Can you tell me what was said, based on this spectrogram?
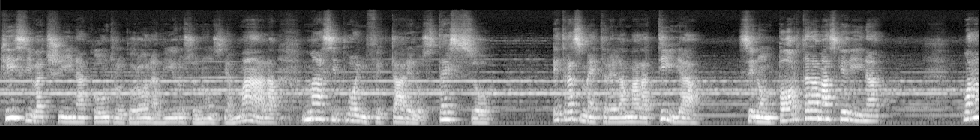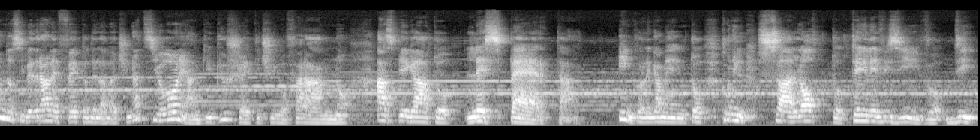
Chi si vaccina contro il coronavirus non si ammala, ma si può infettare lo stesso e trasmettere la malattia se non porta la mascherina. Quando si vedrà l'effetto della vaccinazione, anche i più scettici lo faranno, ha spiegato l'esperta in collegamento con il salotto televisivo di,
